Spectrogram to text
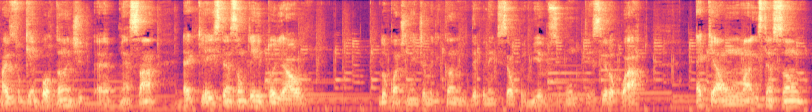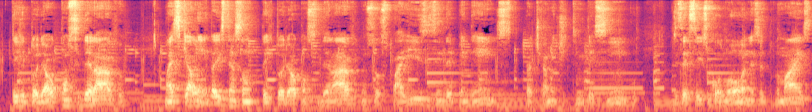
Mas o que é importante é, pensar é que a extensão territorial do continente americano, independente se é o primeiro, segundo, terceiro ou quarto, é que é uma extensão territorial considerável, mas que além da extensão territorial considerável, com seus países independentes, praticamente 35, 16 colônias e tudo mais,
